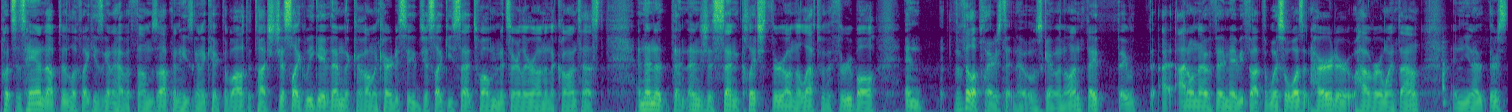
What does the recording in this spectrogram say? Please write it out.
puts his hand up to look like he's going to have a thumbs up and he's going to kick the ball to touch, just like we gave them the common courtesy, just like you said, 12 minutes earlier on in the contest, and then uh, the, then just send Klich through on the left with a through ball and the Villa players didn't know what was going on. They they I, I don't know if they maybe thought the whistle wasn't heard or however it went down. And you know, there's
